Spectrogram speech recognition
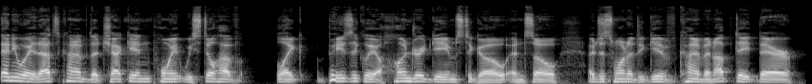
anyway, that's kind of the check-in point. We still have like basically a hundred games to go. And so I just wanted to give kind of an update there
